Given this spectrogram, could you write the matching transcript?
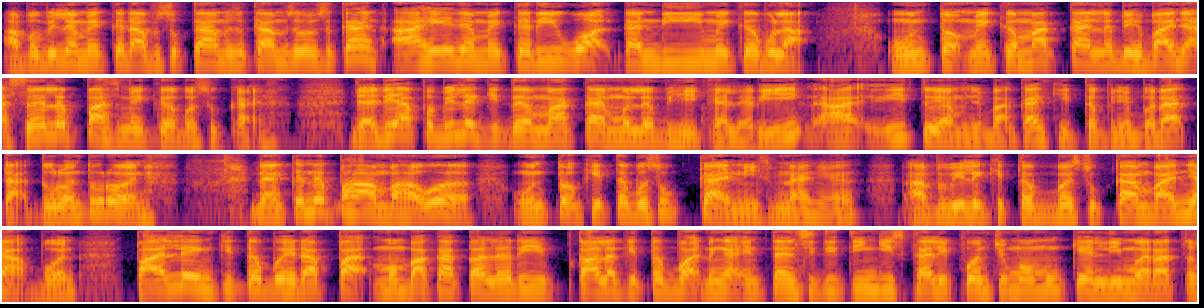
Apabila mereka dah bersukan, bersukan, bersukan, bersukan, akhirnya mereka rewardkan diri mereka pula untuk mereka makan lebih banyak selepas mereka bersukan. Jadi apabila kita makan melebihi kalori, itu yang menyebabkan kita punya berat tak turun-turun. Dan kena faham bahawa untuk kita bersukan ni sebenarnya, apabila kita bersukan banyak pun, paling kita boleh dapat membakar kalori kalau kita buat dengan intensiti tinggi sekalipun cuma mungkin 500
